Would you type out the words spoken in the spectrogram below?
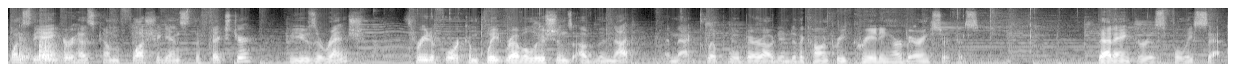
Once the anchor has come flush against the fixture, we use a wrench, three to four complete revolutions of the nut, and that clip will bear out into the concrete, creating our bearing surface that anchor is fully set.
